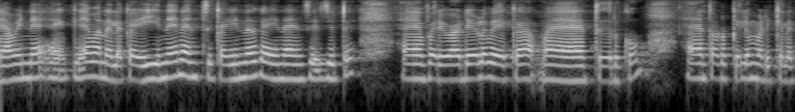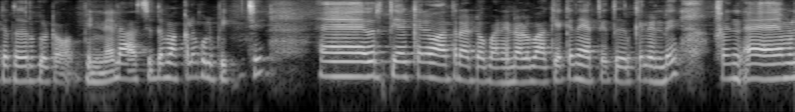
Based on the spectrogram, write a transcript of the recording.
ഞാൻ പിന്നെ ഞാൻ പറഞ്ഞല്ലോ കഴിയുന്നതിനനുസരിച്ച് കഴിയുന്നത് കഴിയുന്നതനുസരിച്ചിട്ട് പരിപാടികൾ വേക്കാൻ തീർക്കും. തുടക്കലും മെഡിക്കലൊക്കെ തീർക്കും കേട്ടോ പിന്നെ ലാസ്റ്റ് മക്കളെ കുളിപ്പിച്ച് വൃത്തിയാക്കൽ മാത്രമേ കേട്ടോ പണിയുണ്ടാവുള്ളൂ ബാക്കിയൊക്കെ നേരത്തെ തീർക്കലുണ്ട്. അപ്പം നമ്മൾ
